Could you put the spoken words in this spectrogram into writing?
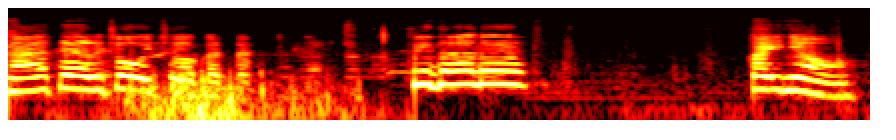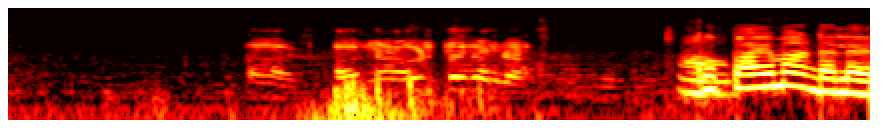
ഞാൻ കേറി ചോദിച്ചു നോക്കട്ടെ. ഇതാണ്? കഴിഞ്ഞോ? കുപ്പായം വേണ്ടല്ലേ?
